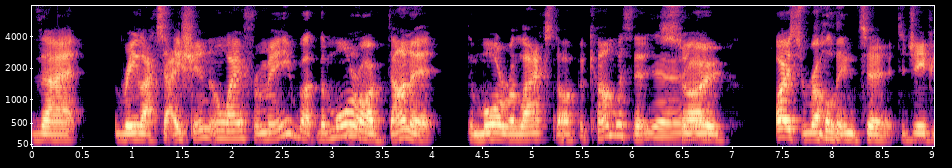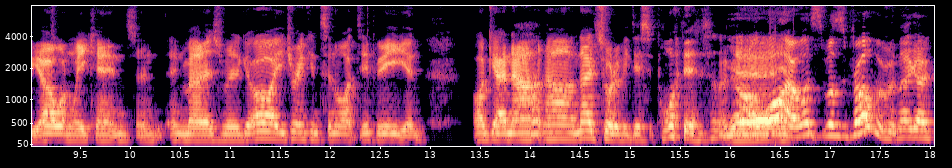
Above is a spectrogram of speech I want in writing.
that relaxation away from me, but the more Yeah. I've done it, the more relaxed I've become with it. Yeah, so yeah. I used to roll into to GPO on weekends and, and management go, Oh, you're drinking tonight, Dippy and I'd go, nah, nah, and they'd sort of be disappointed. And I'd go, Yeah. oh, why? What's what's the problem? And they go,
